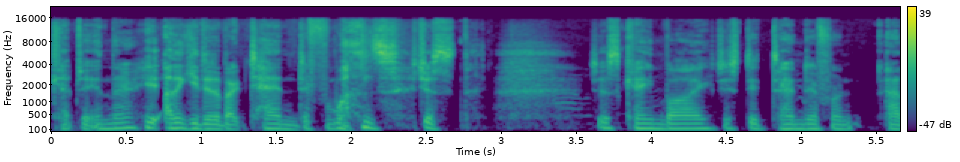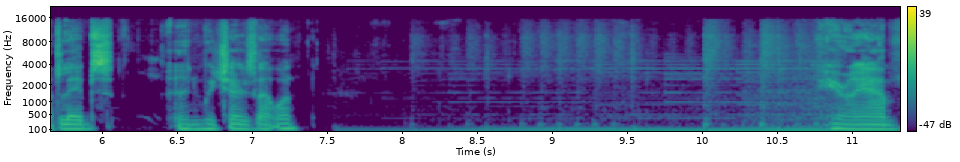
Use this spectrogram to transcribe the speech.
Kept it in there. He, I think he did about ten different ones. just just came by, just did ten different ad libs, and we chose that one. Here I am.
